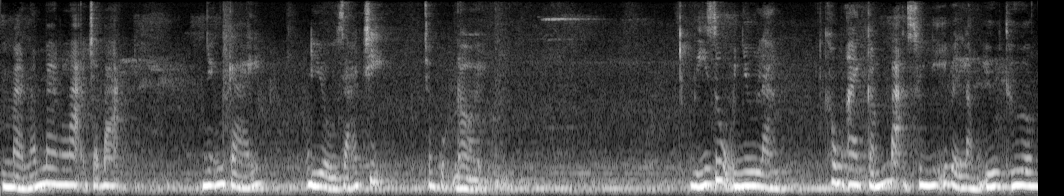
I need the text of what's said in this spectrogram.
mà nó mang lại cho bạn những cái điều giá trị trong cuộc đời. Ví dụ như là không ai cấm bạn suy nghĩ về lòng yêu thương.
